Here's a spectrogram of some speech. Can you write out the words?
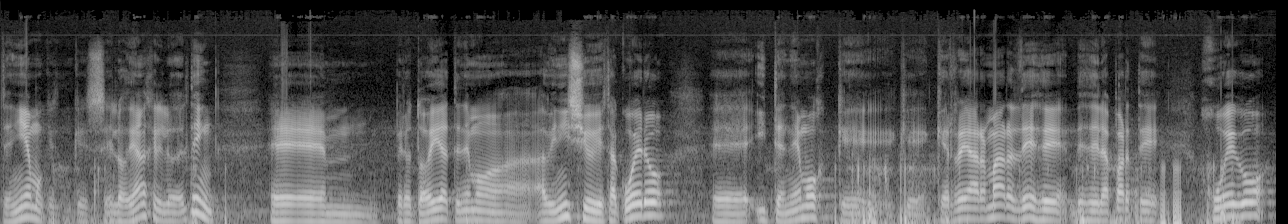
teníamos, que, es los de Ángel y los del Team. Eh, pero todavía tenemos a, Vinicio y está Cuero eh, y tenemos que, rearmar desde, desde la parte juego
